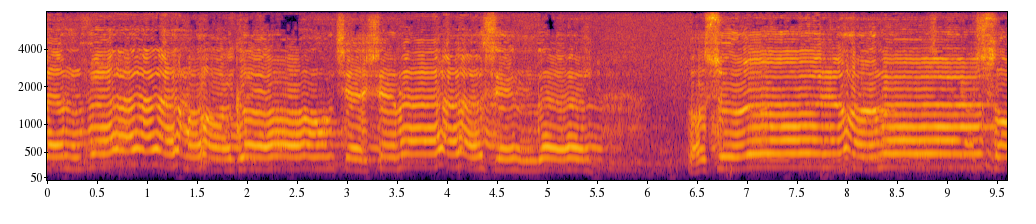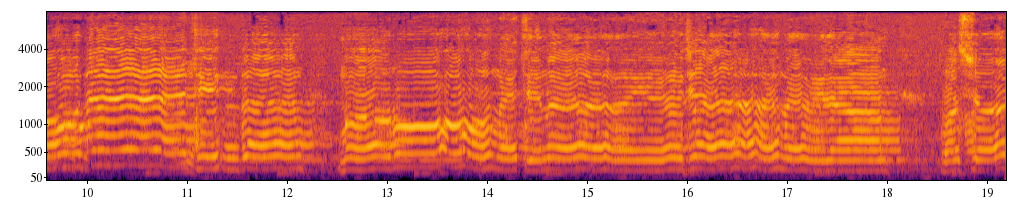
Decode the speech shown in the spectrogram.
Cemzem akan çeşmesinden. Resul ömür sohbetinden Marum etme yüce Mevlam. Resul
